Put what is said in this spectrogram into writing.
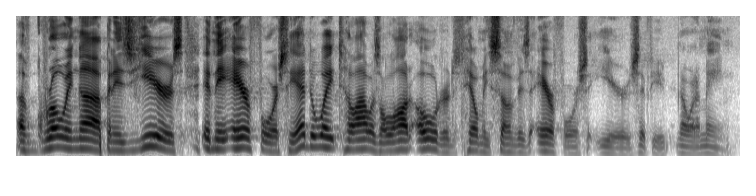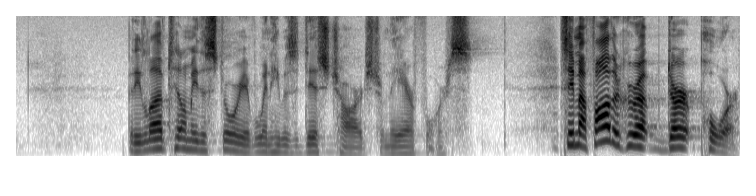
of growing up and his years in the Air Force. He had to wait till I was a lot older to tell me some of his Air Force years, if you know what I mean. But he loved telling me the story of when he was discharged from the Air Force. See, my father grew up dirt poor.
